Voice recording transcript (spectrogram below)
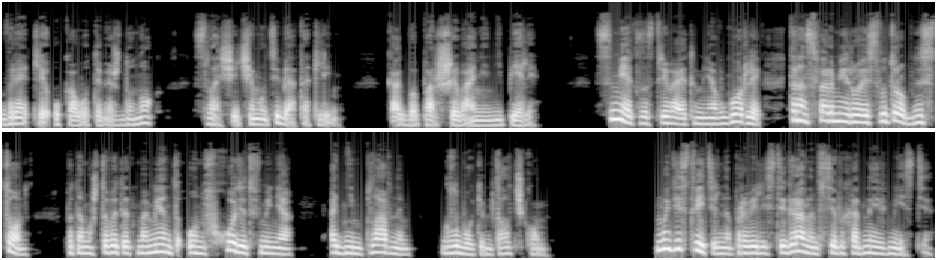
Вряд ли у кого-то между ног слаще, чем у тебя, Татлим. Как бы паршиво они не пели. Смех застревает у меня в горле, трансформируясь в утробный стон, потому что в этот момент он входит в меня одним плавным, глубоким толчком. Мы действительно провели с Тиграном все выходные вместе.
